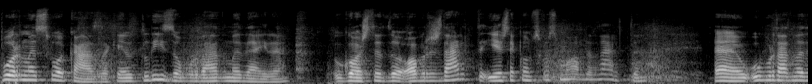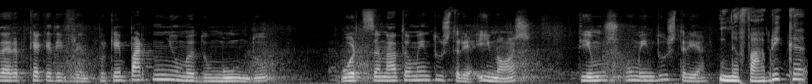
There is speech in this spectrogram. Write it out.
pôr na sua casa, quem utiliza o bordado de madeira, gosta de obras de arte, e este é como se fosse uma obra de arte. Uh, o bordado de madeira, porque é que é diferente? Porque em parte nenhuma do mundo o artesanato é uma indústria e nós temos uma indústria. E na fábrica,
